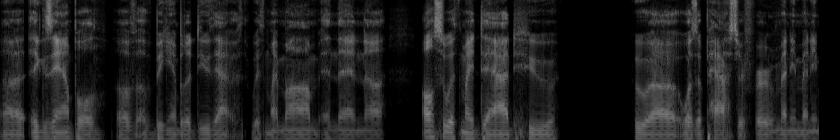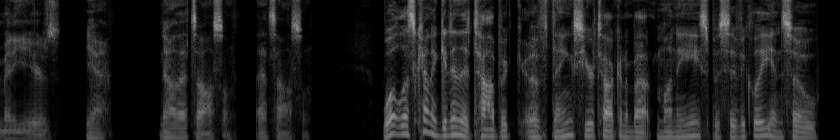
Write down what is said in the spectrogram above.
uh, example of of being able to do that with my mom, and then uh, also with my dad, who who uh, was a pastor for many many many years. Yeah. No, that's awesome. That's awesome. Well, let's kind of get into the topic of things here, talking about money specifically. And so,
